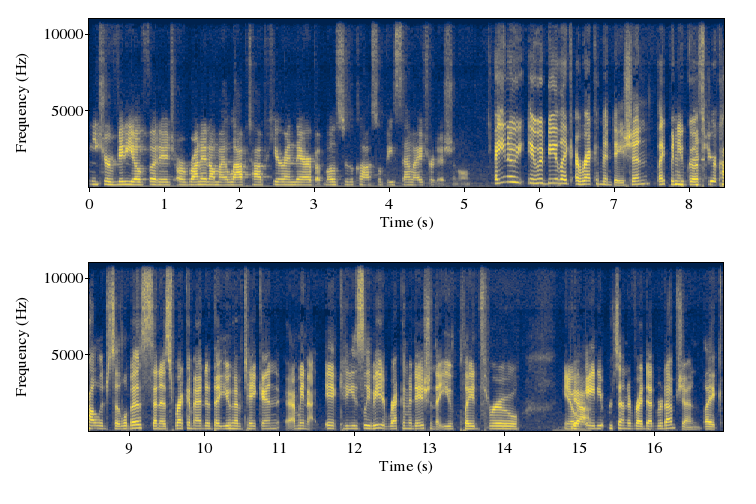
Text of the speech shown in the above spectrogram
feature video footage or run it on my laptop here and there, but most of the class will be semi-traditional." You know, it would be like a recommendation, like when you Mm-hmm. go through your college syllabus and it's recommended that you have taken. I mean, it could easily be a recommendation that you've played through, you know, Yeah. eighty percent of Red Dead Redemption. Like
